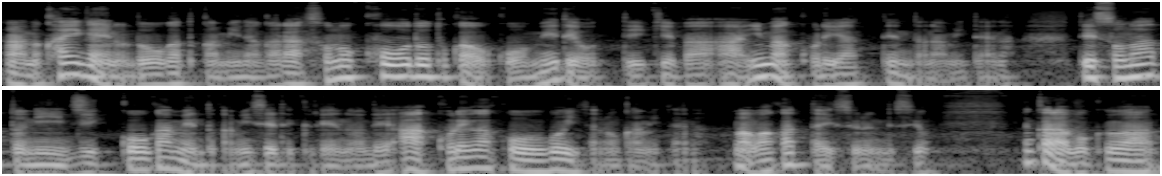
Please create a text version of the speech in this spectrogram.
あの、海外の動画とか見ながら、そのコードとかをこう目で追っていけば、あ、今これやってんだな、みたいな。で、その後に実行画面とか見せてくれるので、あ、これがこう動いたのか、みたいな。まあ、分かったりするんですよ。だから僕は、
